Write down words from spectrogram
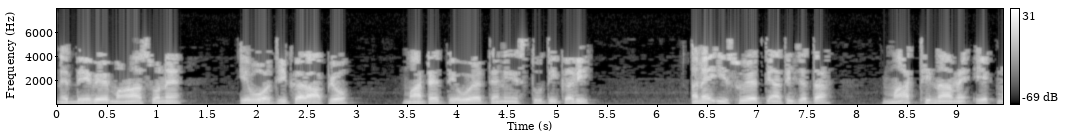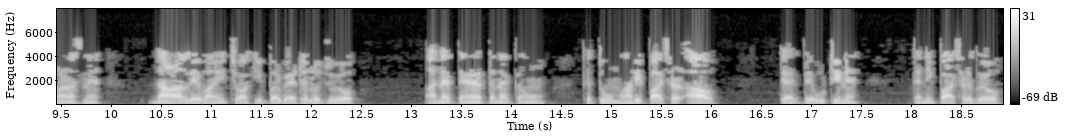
ને દેવે માણસોને એવો અધિકાર આપ્યો માટે તેઓએ તેની સ્તુતિ કરી. અને ઈસુએ ત્યાંથી જતા માથથી નામે એક માણસને દાણા લેવાની ચોકી પર બેઠેલો જોયો અને તેણે તેને કહ્યું કે તું મારી પાછળ આવ. ત્યારે તે ઉઠીને તેની પાછળ ગયો.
